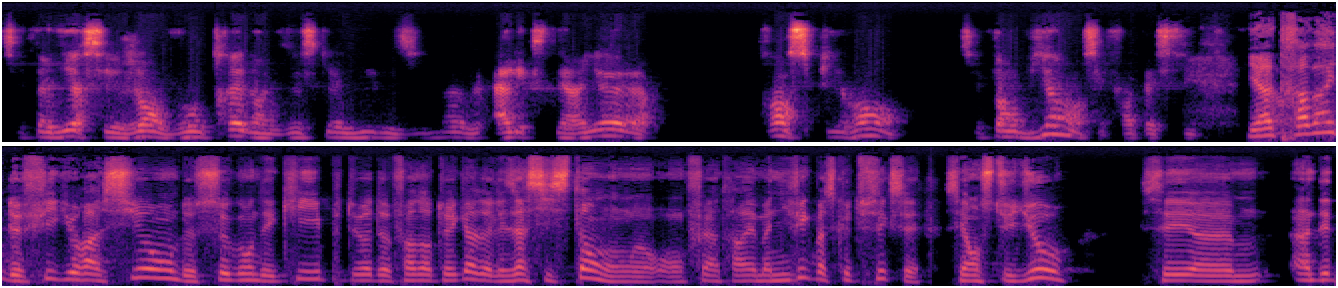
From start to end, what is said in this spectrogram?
C'est-à-dire ces gens vautraient dans les escaliers des immeubles à l'extérieur, transpirant. Cette ambiance est fantastique. Il y a un travail de figuration, de seconde équipe, tu de, enfin, dans tous les cas, les assistants ont, ont fait un travail magnifique parce que tu sais que c'est- en studio. C'est euh, un, des-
